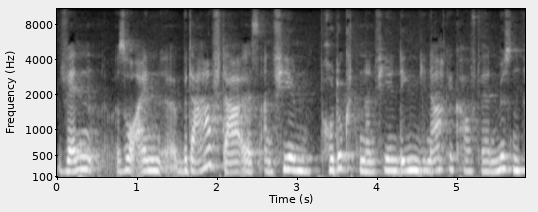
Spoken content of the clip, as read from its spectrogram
wenn so ein äh, Bedarf da ist an vielen Produkten, an vielen Dingen, die nachgekauft werden müssen,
